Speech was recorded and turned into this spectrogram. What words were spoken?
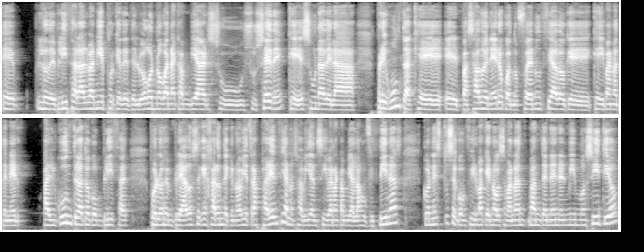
Eh, lo de Blizzard Albany es porque desde luego no van a cambiar su, sede, que es una de las preguntas que el pasado enero, cuando fue anunciado que, que iban a tener algún trato con Blizzard, pues los empleados se quejaron de que no había transparencia, no sabían si iban a cambiar las oficinas. Con esto se confirma que no, se van a mantener en el mismo sitio,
